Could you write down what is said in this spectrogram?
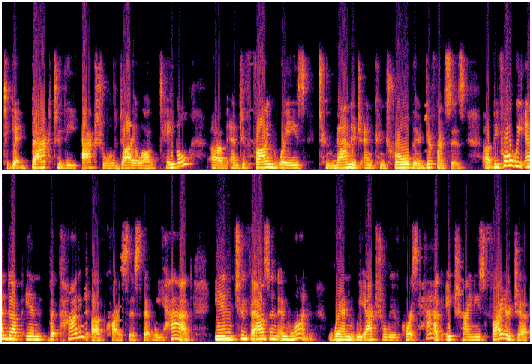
to get back to the actual dialogue table um, and to find ways to manage and control their differences uh, before we end up in the kind of crisis that we had in 2001, when we actually, of course, had a Chinese fighter jet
